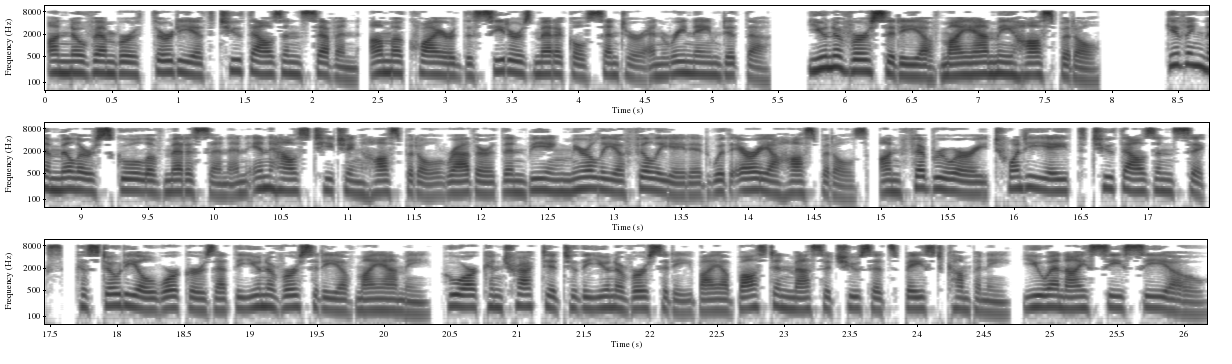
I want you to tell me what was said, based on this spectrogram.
On November 30, 2007, UM acquired the Cedars Medical Center and renamed it the University of Miami Hospital giving the Miller School of Medicine an in-house teaching hospital rather than being merely affiliated with area hospitals. On February 28, 2006, custodial workers at the University of Miami, who are contracted to the university by a Boston, Massachusetts-based company, UNICCO,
